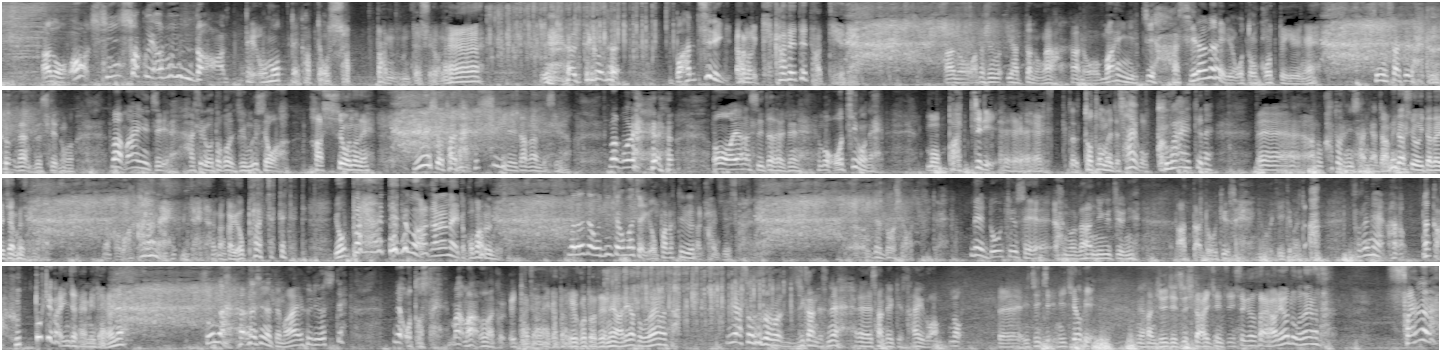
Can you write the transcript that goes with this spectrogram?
あの、あ、新作やるんだって思ってたっておっしゃったんですよね。いや、ってことは、ばっちり、あの、聞かれてたっていうね。あの、私のやったのが、あの、毎日走らない男っていうね、新作落なんですけども、まあ、毎日走る男事務所発祥のね、優勝正しいネタなんですけど、まあ、これをやらせていただいてね、もうオチもね、もうバッチリ、えー、整えて、最後加えてね、えー、あの、カトリンさんにはダメ出しをいただいちゃいましたけど、なんかわからないみたいな、なんか酔っ払っちゃっててって、酔っ払っててもわからないと困るんですよ。まあ大体おじいちゃんおばあちゃん酔っ払ってるような感じですからね。で、どうしようって言って。で、同級生、あの、ランニング中に会った同級生にこう聞いてもらった。あ、それね、あの、なんか振っとけばいいんじゃないみたいなね。そんな話になって前振りをして、で、落とすという。まあまあ、うまくいったんじゃないかということでね、ありがとうございました。いや、そろそろ時間ですね。えー、3連休最後の、えー、1日、日曜日。皆さん充実した一日にしてください。ありがとうございました。さよなら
